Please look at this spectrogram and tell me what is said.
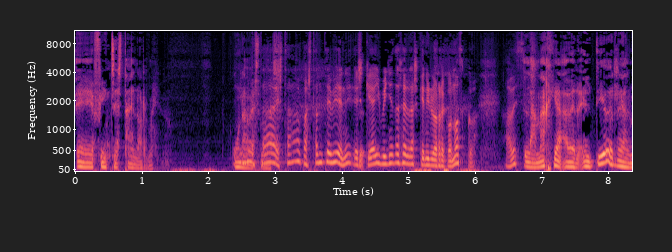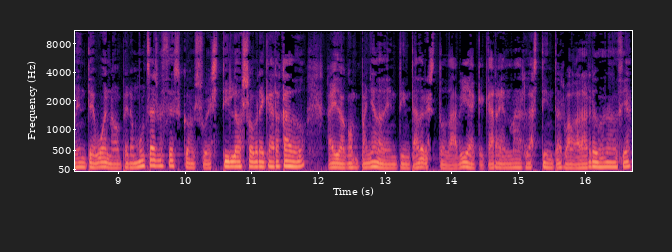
eh, Finch está enorme una vez está, más. Está bastante bien, ¿eh? Es que hay viñetas en las que ni lo reconozco. A veces. La magia, a ver, el tío es realmente bueno, pero muchas veces con su estilo sobrecargado ha ido acompañado de entintadores todavía que carguen más las tintas, valga la redundancia,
